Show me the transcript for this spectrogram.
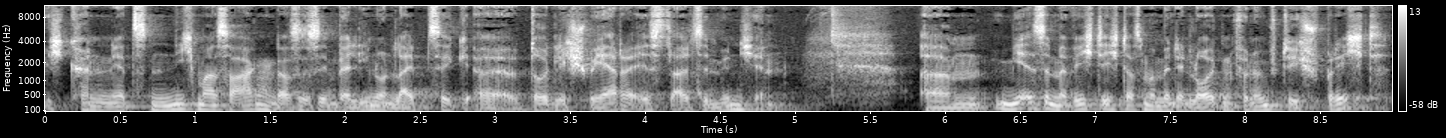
ich kann jetzt nicht mal sagen, dass es in Berlin und Leipzig äh, deutlich schwerer ist als in München. Ähm, mir ist immer wichtig, dass man mit den Leuten vernünftig spricht.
